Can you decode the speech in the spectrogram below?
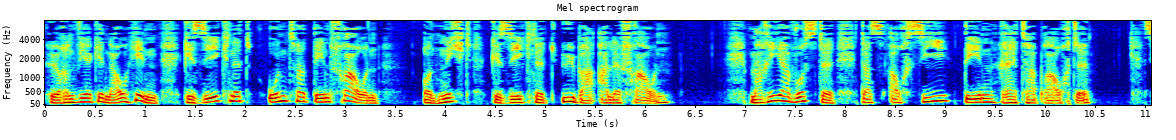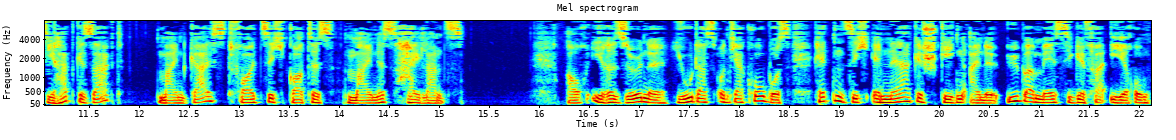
Hören wir genau hin, gesegnet unter den Frauen und nicht gesegnet über alle Frauen. Maria wusste, dass auch sie den Retter brauchte. Sie hat gesagt, Mein Geist freut sich Gottes, meines Heilands. Auch ihre Söhne Judas und Jakobus hätten sich energisch gegen eine übermäßige Verehrung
